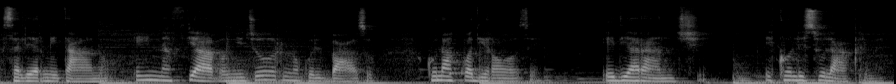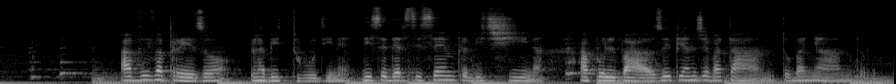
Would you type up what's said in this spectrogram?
salernitano e innaffiava ogni giorno quel vaso con acqua di rose e di aranci e con le sue lacrime. Aveva preso l'abitudine di sedersi sempre vicina a quel vaso e piangeva tanto bagnandolo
